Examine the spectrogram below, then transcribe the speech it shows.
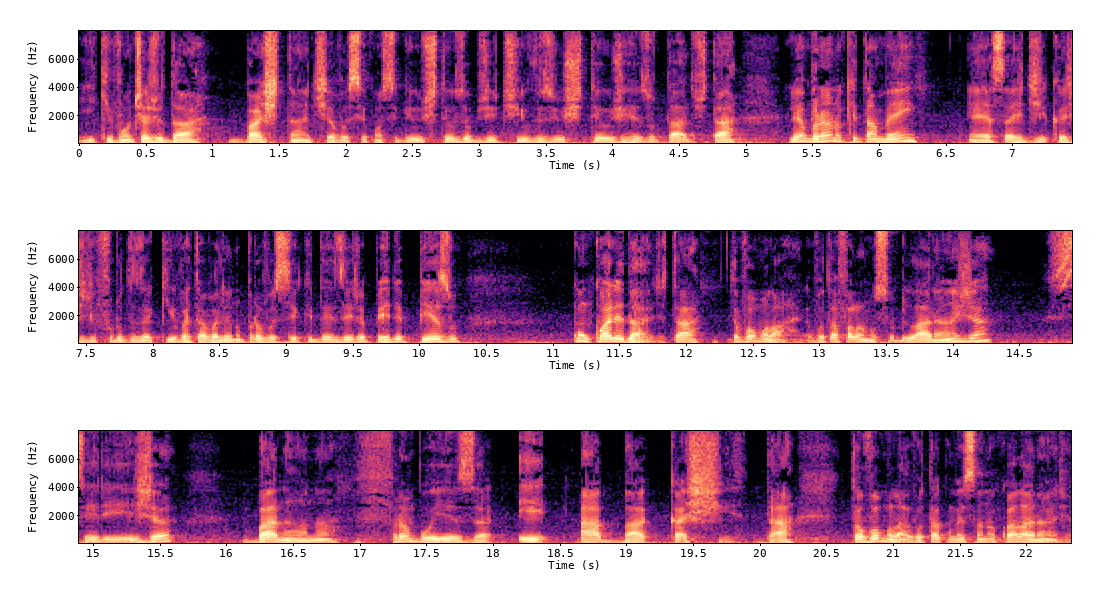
e que vão te ajudar bastante a você conseguir os teus objetivos e os teus resultados, tá? Lembrando que também eh, essas dicas de frutas aqui vai estar valendo para você que deseja perder peso com qualidade, tá? Então vamos lá. Eu vou estar falando sobre laranja, cereja, banana, framboesa e abacaxi, tá? Então vamos lá. Eu vou estar começando com a laranja.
